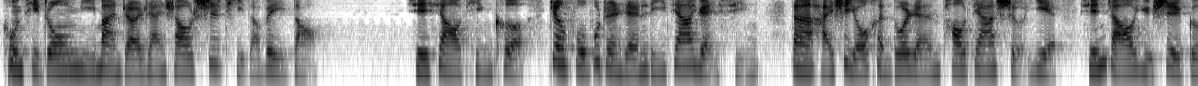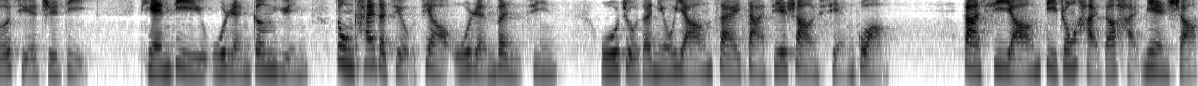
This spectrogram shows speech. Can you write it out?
空气中弥漫着燃烧尸体的味道。学校停课，政府不准人离家远行，但还是有很多人抛家舍业，寻找与世隔绝之地。田地无人耕耘，洞开的酒窖无人问津，无主的牛羊在大街上闲逛。大西洋、地中海的海面上，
